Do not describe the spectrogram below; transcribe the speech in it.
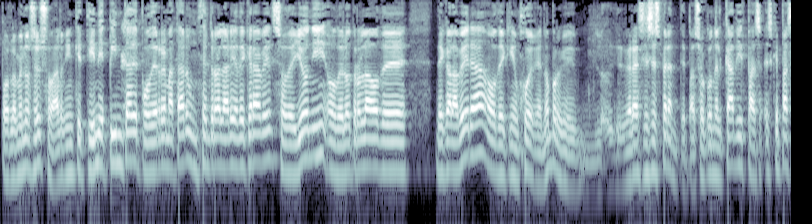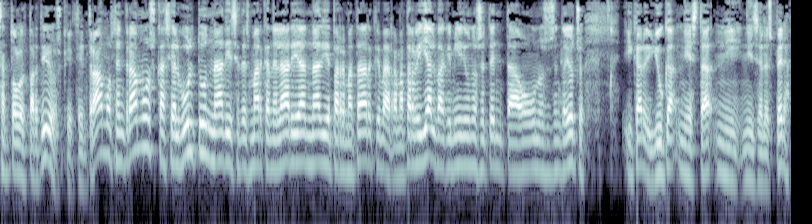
Por lo menos eso, alguien que tiene pinta de poder rematar un centro del área de Kravets o de Johnny o del otro lado de, de Calavera o de quien juegue, ¿no? Porque verdad es desesperante. Pasó con el Cádiz, es que pasan todos los partidos, que centramos, centramos, casi al bulto, nadie se desmarca en el área, nadie para rematar, que va a rematar Villalba que mide unos 70 o unos 68 y claro, Yuca ni está ni, ni se le espera,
